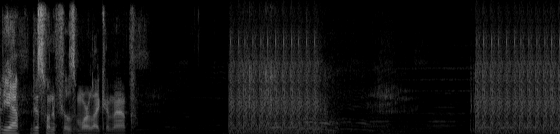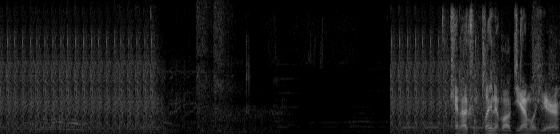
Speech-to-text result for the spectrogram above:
But yeah, this one feels more like a map. Cannot complain about ammo here.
